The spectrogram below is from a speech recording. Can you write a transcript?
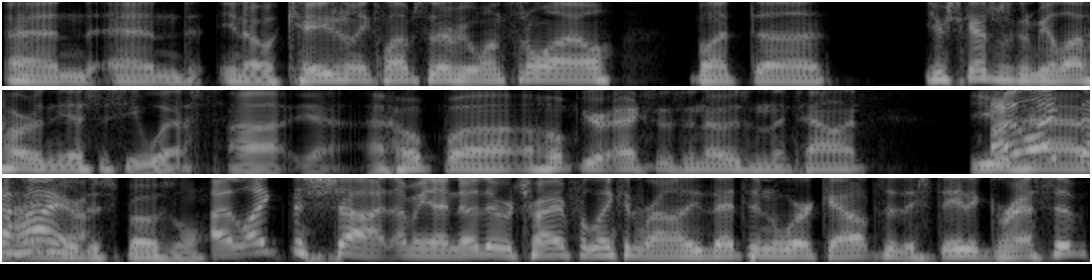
and and you know occasionally Clemson every once in a while, but uh, your schedule is going to be a lot harder than the SEC West. Uh, yeah. I hope. Uh, I hope your X's and O's and the talent you I like have the at hire. your disposal. I like the shot. I mean, I know they were trying for Lincoln Riley. That didn't work out, so they stayed aggressive.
